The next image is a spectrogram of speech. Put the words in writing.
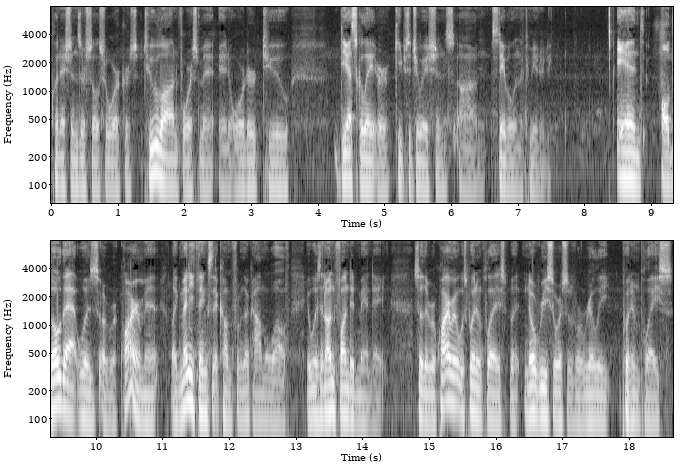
clinicians or social workers to law enforcement in order to de-escalate or keep situations uh, stable in the community. And although that was a requirement, like many things that come from the Commonwealth, it was an unfunded mandate. So the requirement was put in place, but no resources were really put in place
